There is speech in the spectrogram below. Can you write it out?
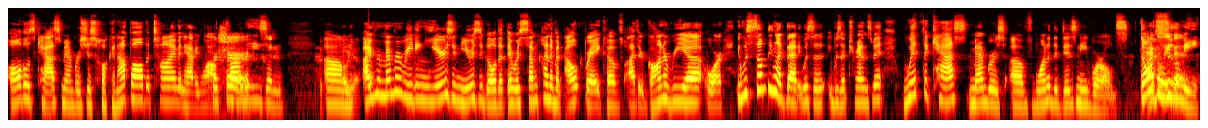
all those cast members just hooking up all the time and having wild sure. parties and um, Oh, yeah. I remember reading years and years ago that there was some kind of an outbreak of either gonorrhea or it was something like that. It was a it was a transmit with the cast members of one of the Disney worlds. Don't believe sue it. me.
